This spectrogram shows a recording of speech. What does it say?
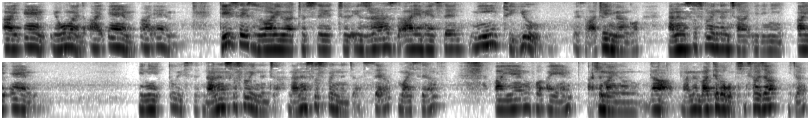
I am. 요거만 I am. I am. This is what you are to say to Israel. I am has sent me to you. 그래서 아주 유명한 거. 나는 스스로 있는 자 이름이 I am. 이니 또 있어요. 나는 스스로 있는 자. 나는 스스로 있는 자. self, myself. I am for I am. 아주 많이 나옵니다. 나는 마태복음 14장 2절.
